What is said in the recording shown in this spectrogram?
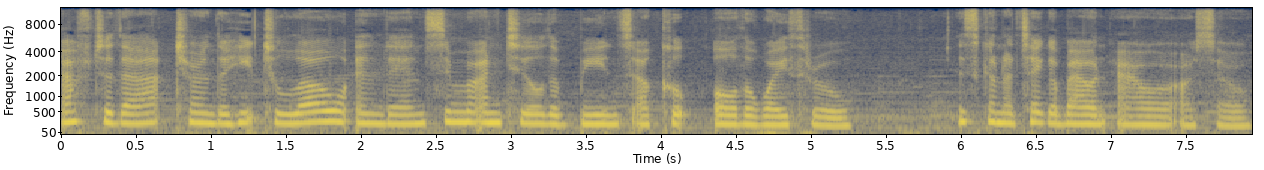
After that, turn the heat to low and then simmer until the beans are cooked all the way through. It's gonna take about an hour or so.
